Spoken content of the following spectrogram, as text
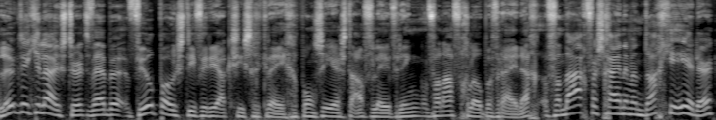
Leuk dat je luistert. We hebben veel positieve reacties gekregen op onze eerste aflevering van afgelopen vrijdag. Vandaag verschijnen we een dagje eerder.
